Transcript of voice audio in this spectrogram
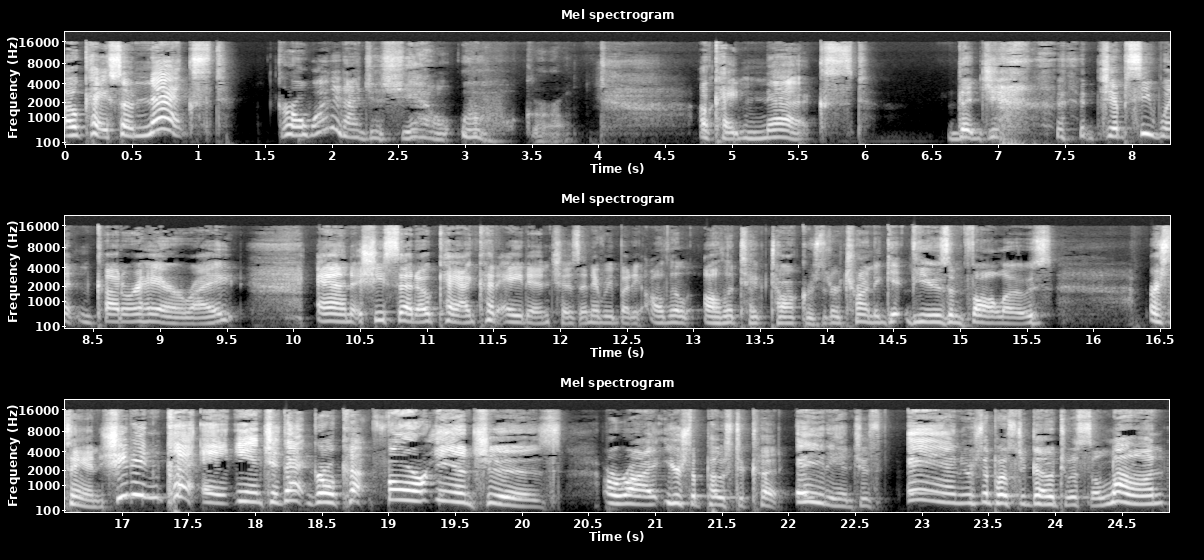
Okay, so next, girl, why did I just yell? Ooh, girl. Okay, next the gypsy went and cut her hair, right? And she said, "Okay, I cut eight inches." And everybody, all the all the TikTokers that are trying to get views and follows, are saying she didn't cut eight inches. That girl cut four inches. All right, you're supposed to cut eight inches, and you're supposed to go to a salon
